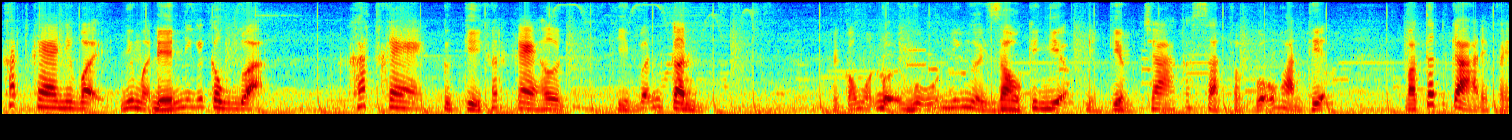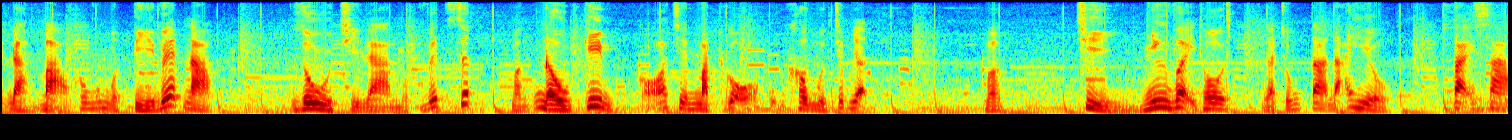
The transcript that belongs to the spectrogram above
khắt khe như vậy nhưng mà đến những cái công đoạn khắt khe, cực kỳ khắt khe hơn thì vẫn cần phải có một đội ngũ những người giàu kinh nghiệm để kiểm tra các sản phẩm gỗ hoàn thiện và tất cả để phải đảm bảo không có một tì vết nào dù chỉ là một vết sứt bằng đầu kim có trên mặt gỗ cũng không được chấp nhận. Vâng chỉ như vậy thôi là chúng ta đã hiểu tại sao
